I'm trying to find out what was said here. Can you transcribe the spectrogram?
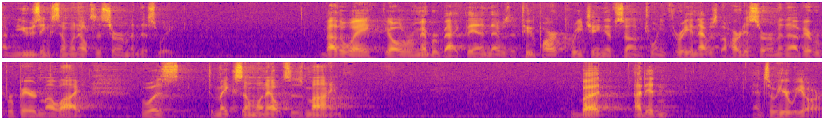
I'm using someone else's sermon this week. By the way, if you all remember back then, that was a two part preaching of Psalm 23, and that was the hardest sermon I've ever prepared in my life, was to make someone else's mine. But I didn't. And so here we are.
